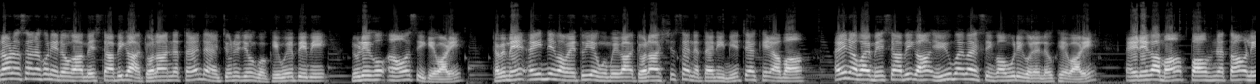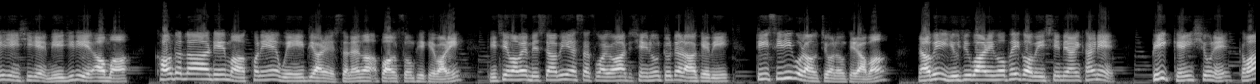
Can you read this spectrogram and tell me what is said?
2022ခုနှစ်တုန်းက Mr. Big ကဒေါ်လာ2တန်းတန်ကျွန်းကျွန်းကိုကေဝေးပေးပြီးလူတွေကိုအံ့ဩစေခဲ့ပါတယ်ဒါပေမဲ့အဲ့ဒီနှစ်မှာပဲသူ့ရဲ့ဝင်ငွေကဒေါ်လာ82တန်းထိမြင့်တက်ခဲ့တာပါအဲ့ဒီနောက်ပိုင်း Mr. Big ကရိုးရိုးမိုက်မိုက်စင်ကောမှုတွေကိုလည်းလုပ်ခဲ့ပါတယ်အဲ့ဒီကမှပေါင်2000အလေးချိန်ရှိတဲ့မြေကြီးတွေရဲ့အောက်မှာခေါင်းတလာထဲမှာ9ရက်ဝင်အေးပြတဲ့ဇလန်ကအပေါင်ဆုံးဖြစ်ခဲ့ပါတယ်ဒီချိန်မှာပဲ Mr. Bean ရဲ့ subscriber ကတစ်ချိန်လုံးတိုးတက်လာခဲ့ပြီး TCD ကိုတောင်ကျော်လွန်ခဲ့တာပါနောက်ပြီး YouTuber တွေကိုဖိတ်ခေါ်ပြီးရှင်ပြိုင်ခိုင်းတဲ့ Big Game Show နဲ့ကမ္ဘာ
